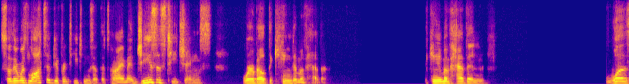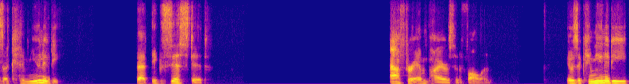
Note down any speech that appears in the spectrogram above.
so there was lots of different teachings at the time, and Jesus' teachings were about the kingdom of heaven. The kingdom of heaven was a community that existed after empires had fallen. It was a community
